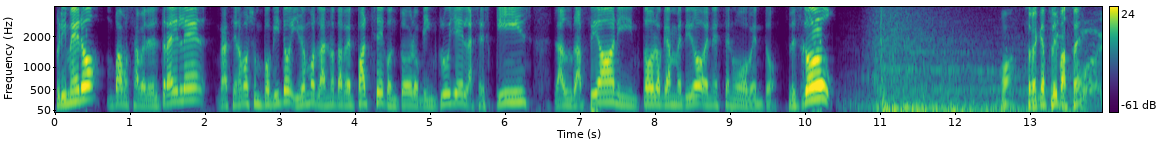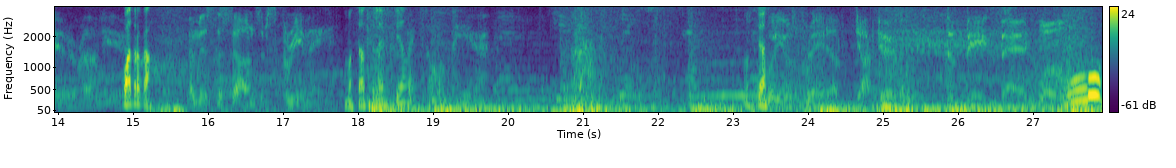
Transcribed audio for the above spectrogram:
Primero, vamos a ver el tráiler, reaccionamos un poquito y vemos las notas de parche con todo lo que incluye, las skins, la duración y todo lo que han metido en este nuevo evento. ¡Let's go! Se ve que flipas, ¿eh? 4K. Demasiado silencio. Hostias. Uh,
